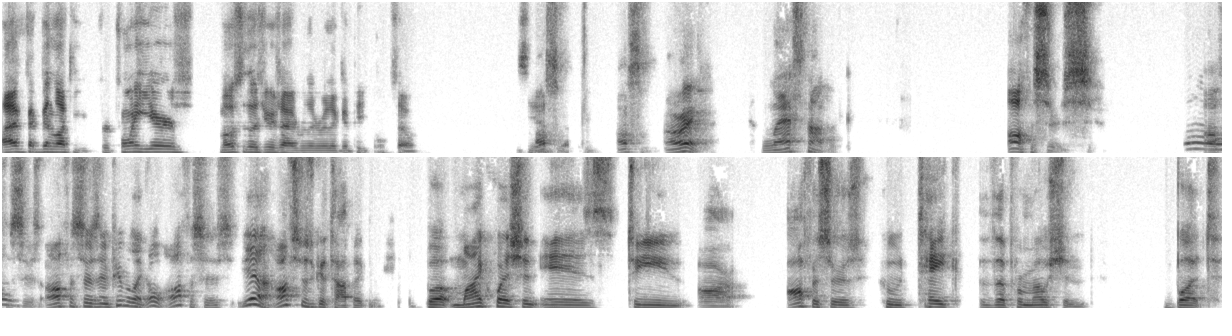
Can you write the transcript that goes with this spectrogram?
I've been lucky for 20 years. Most of those years, I had really really good people. So yeah. awesome, awesome. All right, last topic: officers. Oh. Officers, officers, and people are like, oh, officers. Yeah, officers, a good topic. But my question is to you: Are officers who take the promotion but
